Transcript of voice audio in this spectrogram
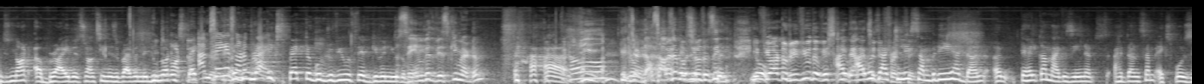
it's not a bribe. It's not seen as a bribe, and they do It is not not expect. I'm saying it's they not a do not bribe. expect a good review if they've given you The the same book. with whiskey, madam. कि चड्डा साहब से पूछ लो Totally तुसी. different. If No. you are to review the whiskey, I, then I it's a was different actually thing. somebody had done uh, Tehelka magazine had, had done some expose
